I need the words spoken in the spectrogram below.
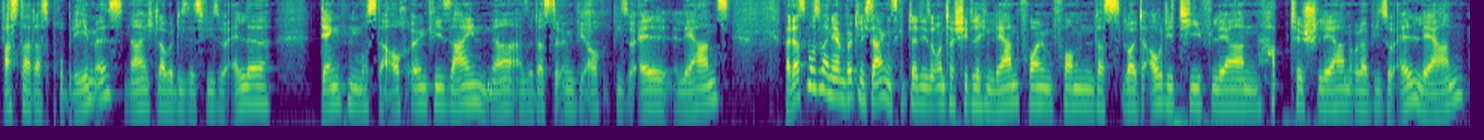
was da das Problem ist. Ne? Ich glaube, dieses visuelle Denken muss da auch irgendwie sein, ne? also dass du irgendwie auch visuell lernst. Weil das muss man ja wirklich sagen. Es gibt ja diese unterschiedlichen Lernformen, Formen, dass Leute auditiv lernen, haptisch lernen oder visuell lernen.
